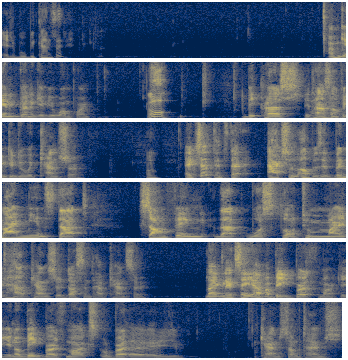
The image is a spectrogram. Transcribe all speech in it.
El cancer? I'm gonna, gonna give you one point Oh, because it has something to do with cancer. Oh. Except it's the actual opposite. Benign means that something that was thought to might have cancer doesn't have cancer. Like, let's say you have a big birthmark. You know, big birthmarks or uh, can sometimes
